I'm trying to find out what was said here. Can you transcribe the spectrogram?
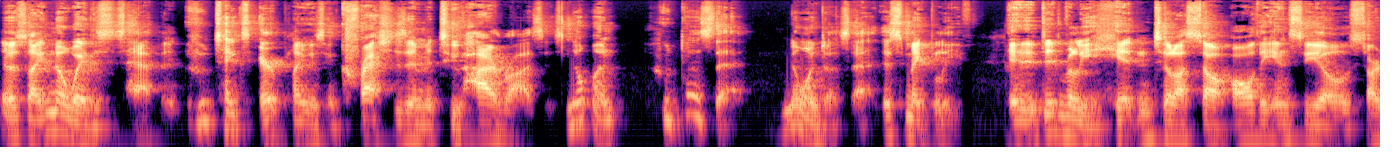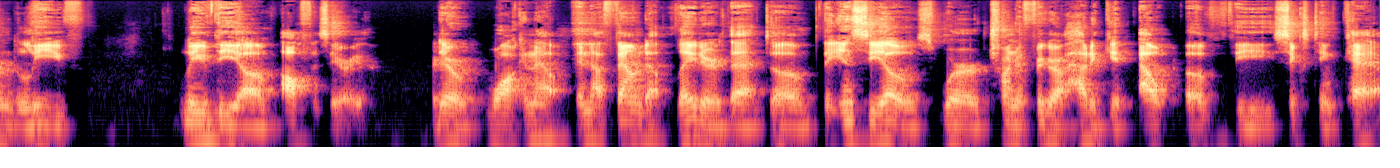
it was like, no way this has happened. Who takes airplanes and crashes them into high rises? No one, who does that? No one does that. It's make believe. And it didn't really hit until I saw all the NCOs starting to leave, leave the um, office area they're walking out. And I found out later that um, the NCOs were trying to figure out how to get out of the 16th Cav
